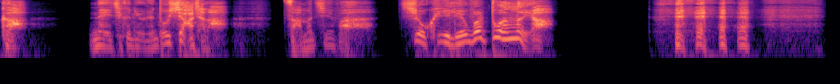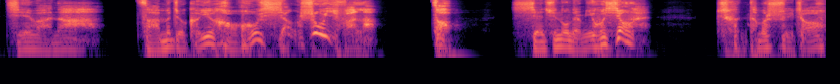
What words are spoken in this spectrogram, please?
哥，那几个女人都下去了，咱们今晚就可以连玩端了呀！嘿嘿嘿嘿，今晚呢，咱们就可以好好享受一番了。走，先去弄点迷魂香来，趁他们睡着，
